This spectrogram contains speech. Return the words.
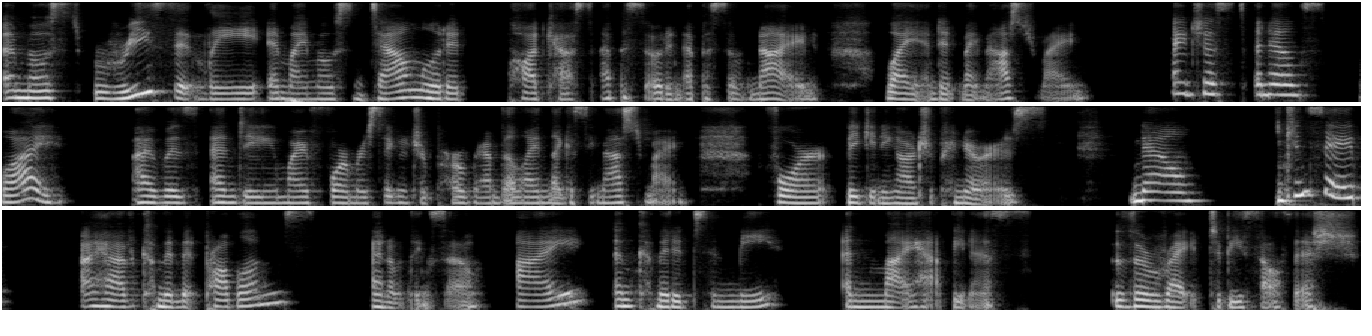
And most recently, in my most downloaded podcast episode, in episode nine, why I ended my mastermind, I just announced why I was ending my former signature program, the Aligned Legacy Mastermind, for beginning entrepreneurs. Now, you can say I have commitment problems. I don't think so. I am committed to me and my happiness, the right to be selfish.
